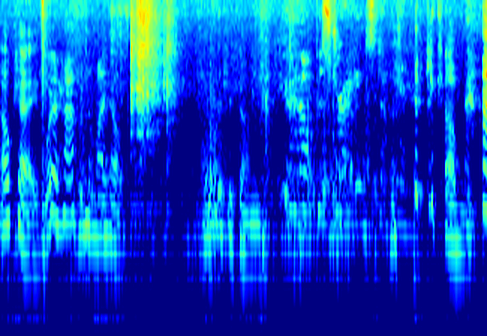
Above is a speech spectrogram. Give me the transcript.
Okay, where happened to my help? Oh, here she comes. Your help is dragging stuff in. Here she comes. All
